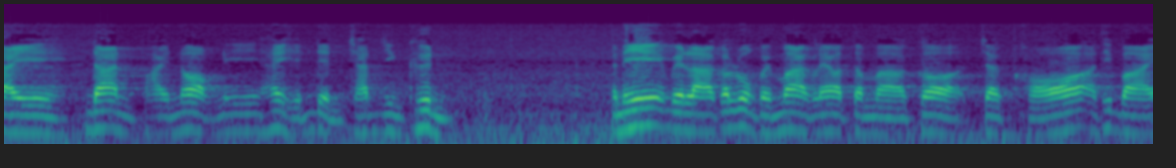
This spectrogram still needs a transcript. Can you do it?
ในด้านภายนอกนี้ให้เห็นเด่นชัดยิ่งขึ้น อันนี้เวลาก็ล่วงไปมากแล้วอาตมาก็จะขออธิบาย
